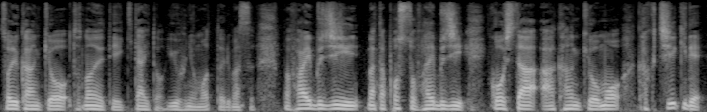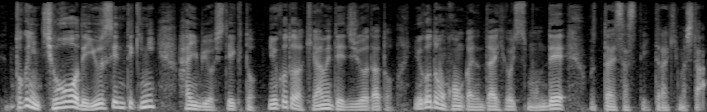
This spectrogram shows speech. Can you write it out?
そういう環境を整えていきたいというふうに思っております。5G またポスト 5G 時こうした環境も各地域で特に地方で優先的に配備をしていくということが極めて重要だということも今回の代表質問で訴えさせていただきました。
